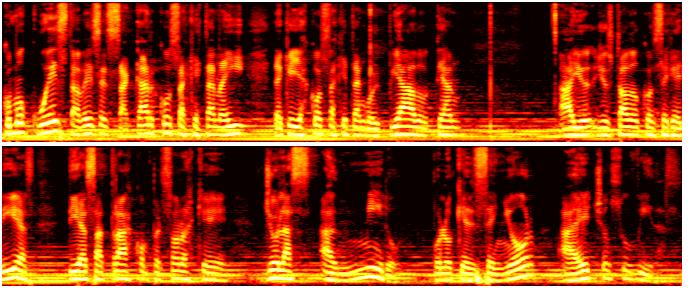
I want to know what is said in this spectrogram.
¿Cómo cuesta a veces sacar cosas que están ahí, de aquellas cosas que te han golpeado, te han... Ah, yo, he estado en consejerías días atrás con personas que yo las admiro por lo que el Señor ha hecho en sus vidas.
